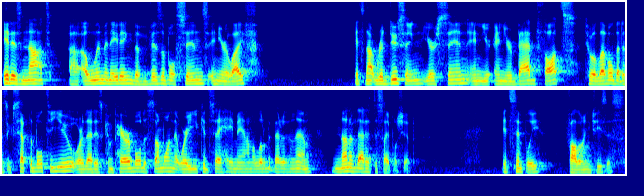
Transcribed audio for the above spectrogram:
It is not uh, eliminating the visible sins in your life. It's not reducing your sin and your, and your bad thoughts to a level that is acceptable to you or that is comparable to someone that where you could say, hey man, I'm a little bit better than them. None of that is discipleship. It's simply following Jesus.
